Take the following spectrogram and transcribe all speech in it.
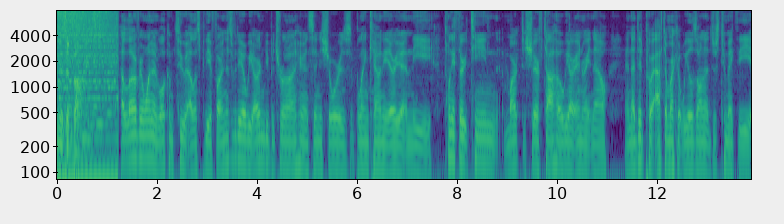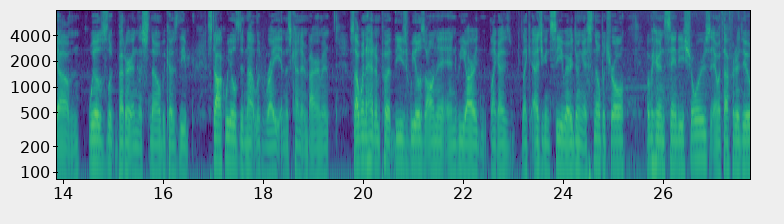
Discretion is advised. Hello everyone and welcome to LSPDFR. In this video we are going to be patrolling around here in Sandy Shores, Blaine County area in the 2013 marked Sheriff Tahoe we are in right now. And I did put aftermarket wheels on it just to make the um, wheels look better in the snow because the stock wheels did not look right in this kind of environment. So I went ahead and put these wheels on it and we are, like, I, like as you can see, we are doing a snow patrol over here in Sandy Shores. And without further ado,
